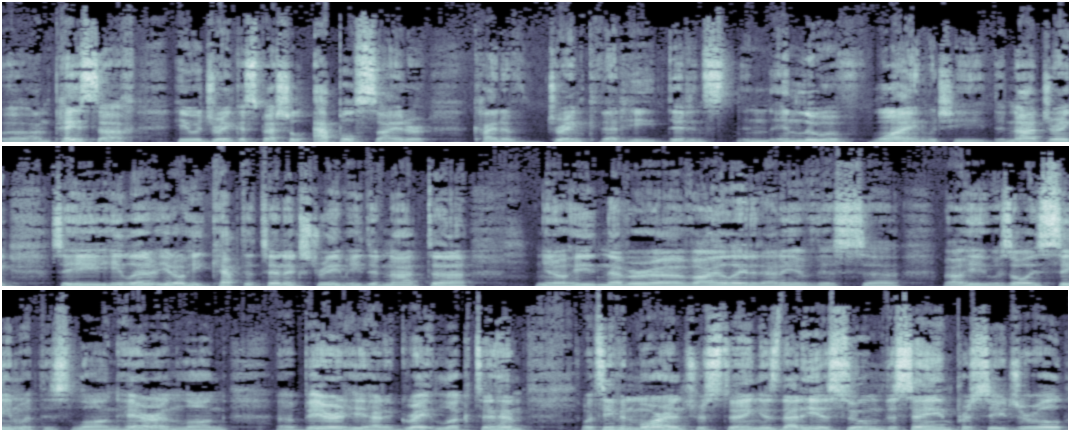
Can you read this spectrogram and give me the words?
uh, on Pesach, he would drink a special apple cider kind of drink that he did in, in, in lieu of wine, which he did not drink. So he he you know he kept it to an extreme. He did not. Uh, you know, he never uh, violated any of this. Uh, well, he was always seen with this long hair and long uh, beard. He had a great look to him. What's even more interesting is that he assumed the same procedural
